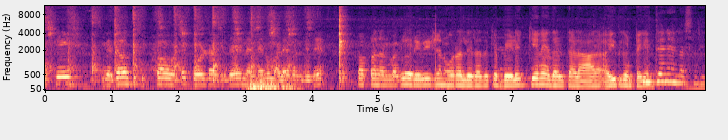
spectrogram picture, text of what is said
ಅಷ್ಟೇ ವೆದರ್ ಅಂತೂ ಸಿಕ್ಕಾಪಟ್ಟೆ ಕೋಲ್ಡ್ ಆಗಿದೆ. ನೆನ್ನೆನೂ ಮಳೆ ಬಂದಿದೆ. ಪಾಪ ನನ್ನ ಮಗಳು ರಿವಿಷನ್ ಊರಲ್ಲಿರೋದಕ್ಕೆ ಬೆಳಿಗ್ಗೆನೇ ಎದ್ದೇಳ್ತಾಳೆ. ಆ ಐದು ಗಂಟೆಗೆ. ಇಲ್ಲ ಸರಿ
